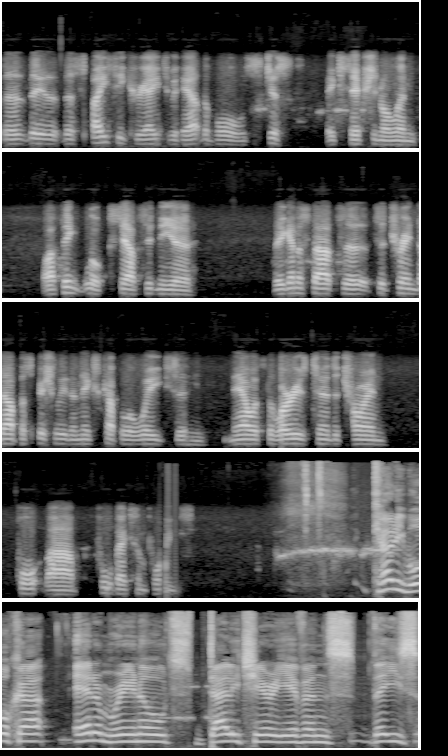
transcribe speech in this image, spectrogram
the the the space he creates without the ball is just exceptional. And I think look, South Sydney are they're going to start to, to trend up, especially the next couple of weeks. And now it's the Warriors' turn to try and pull, uh, pull back some points. Cody Walker, Adam Reynolds, Daly Cherry Evans, these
